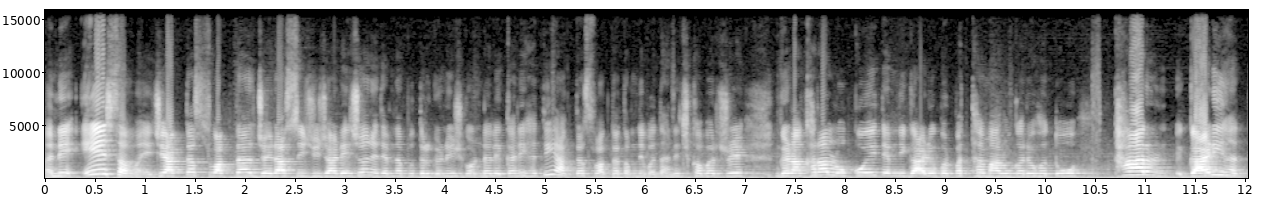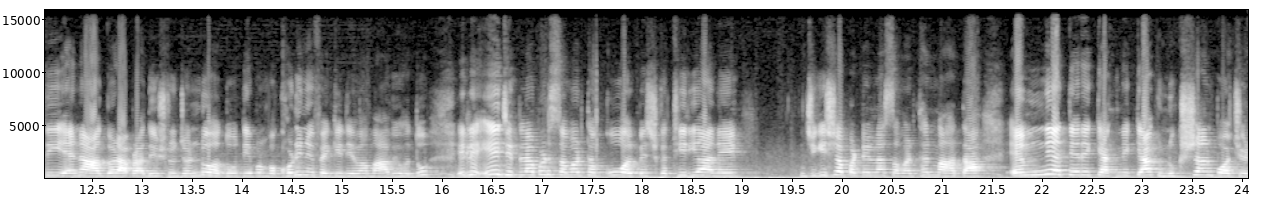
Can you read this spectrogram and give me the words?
અને એ સમયે જે આગતા સ્વાગતા જયરાજસિંહજી જાડેજા અને તેમના પુત્ર ગણેશ ગોંડલે કરી હતી આગતા સ્વાગતા તમને બધાને જ ખબર છે. ઘણા ખરા લોકોએ તેમની ગાડીઓ પર પથ્થરમારો કર્યો હતો. થાર ગાડી હતી, એના આગળ આપણા દેશનો ઝંડો હતો, તે પણ વખોડીને ફેંકી દેવામાં આવ્યો હતો. એટલે એ જેટલા પણ સમર્થકો અલ્પેશ કથિરિયા અને જિગીશા પટેલના સમર્થનમાં હતા. એમને અત્યારે ક્યાંક ને ક્યાંક નુકસાન પહોંચી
